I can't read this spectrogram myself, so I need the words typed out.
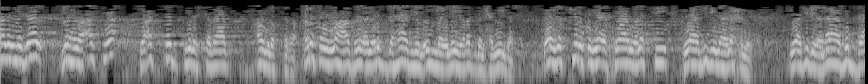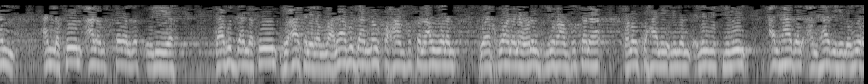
هذا المجال ما هو أسوأ وافسد من الشباب. أو من الصغار فنسأل الله عز وجل أن يرد هذه الأمة إليه ردا حميدا. وأذكركم يا إخوان ونفسي بواجبنا نحن. بواجبنا. لا بد ان أن نكون على مستوى المسؤولية. لا بد أن نكون دعاة إلى الله. لا بد أن ننصح أنفسنا اولا وإخواننا وننزجر أنفسنا وننصح للمسلمين عن هذا عن هذه الأمور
